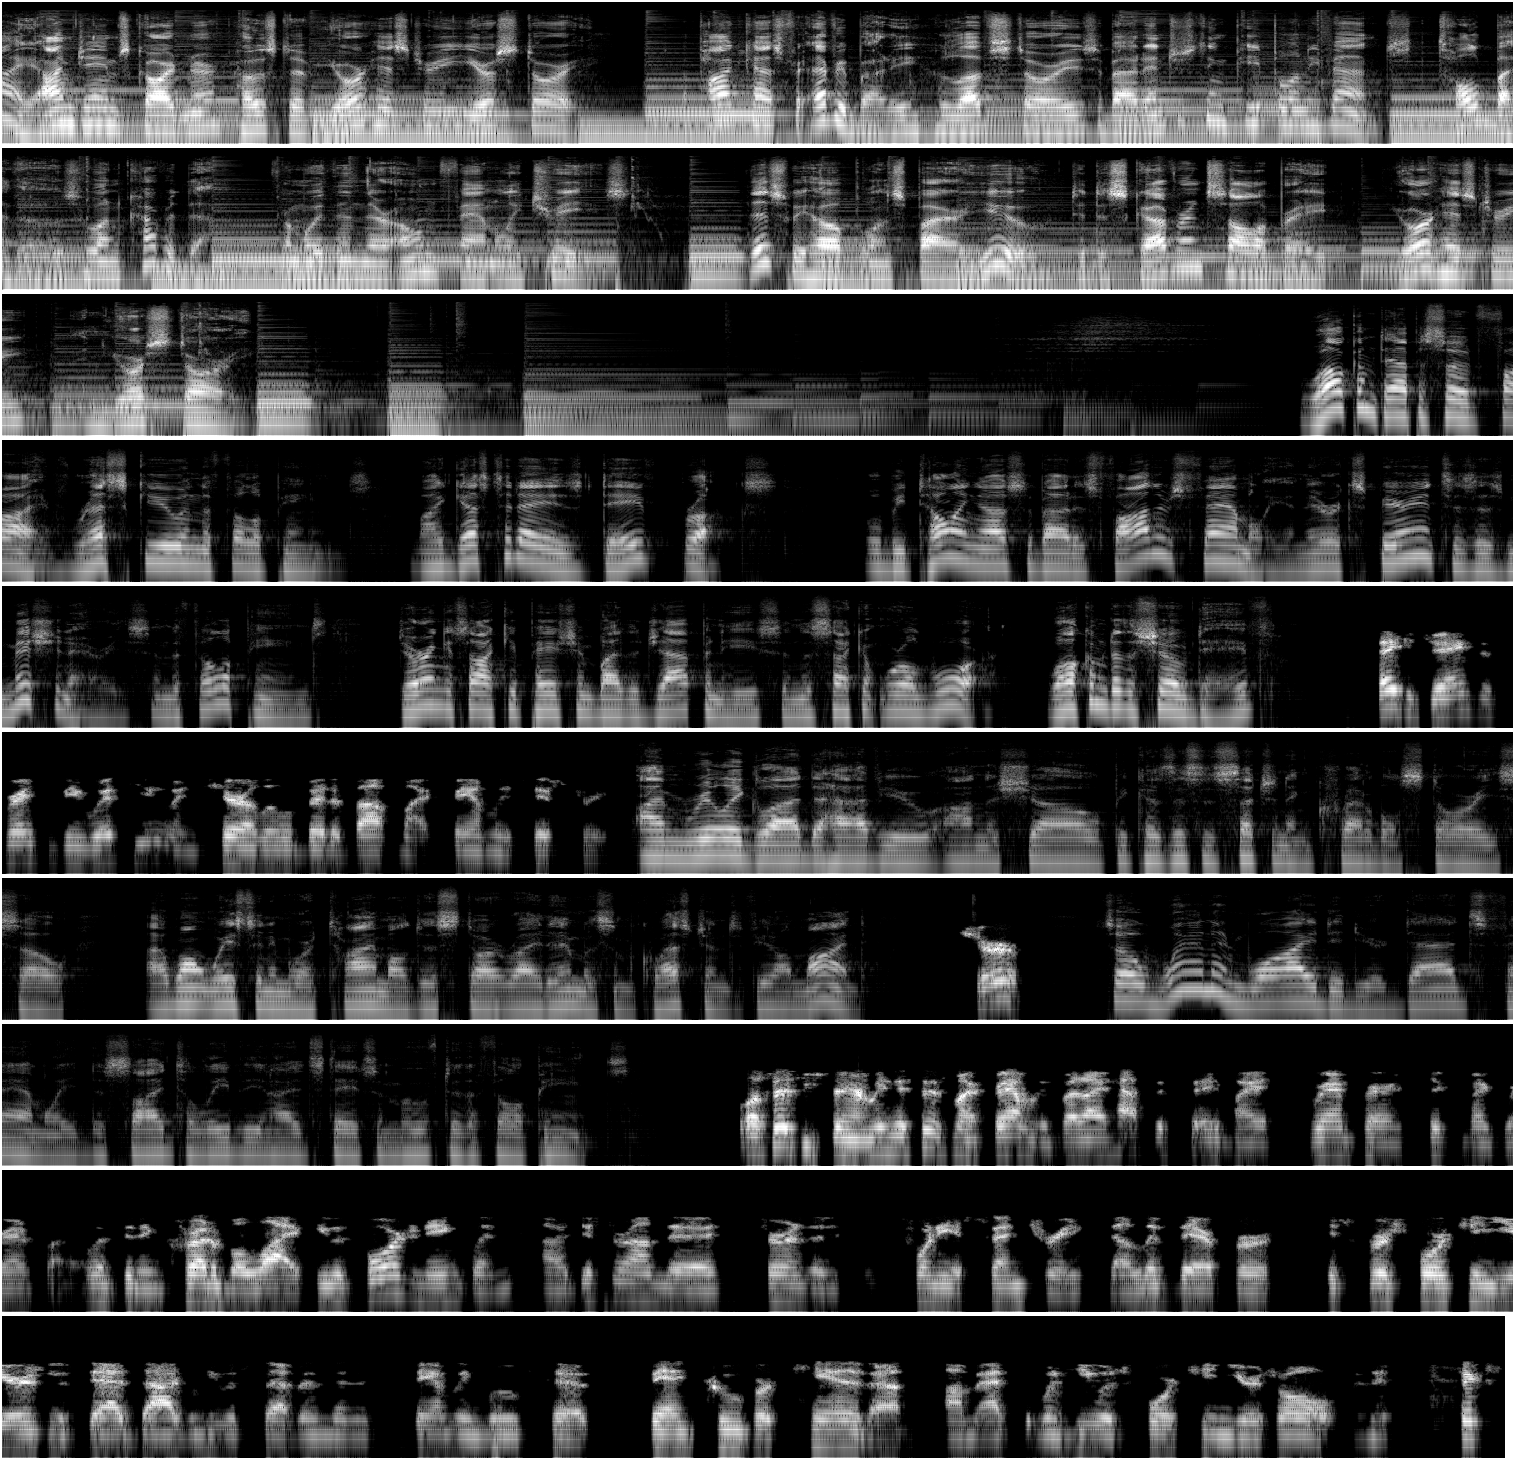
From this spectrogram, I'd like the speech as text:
Hi, I'm James Gardner, host of Your History, Your Story, a podcast for everybody who loves stories about interesting people and events told by those who uncovered them from within their own family trees. This, we hope, will inspire you to discover and celebrate your history and your story. Welcome to episode 5 Rescue in the Philippines. My guest today is Dave Brooks will be telling us about his father's family and their experiences as missionaries in the Philippines during its occupation by the Japanese in the Second World War. Welcome to the show, Dave. Thank you, James. It's great to be with you and share a little bit about my family's history. I'm really glad to have you on the show because this is such an incredible story. So I won't waste any more time. I'll just start right in with some questions, if you don't mind. Sure. So, when and why did your dad's family decide to leave the United States and move to the Philippines? Well, it's interesting. I mean, this is my family, but I have to say my grandparents, took my grandfather, lived an incredible life. He was born in England uh, just around the turn of the 20th century. I lived there for his first 14 years, and his dad died when he was seven. Then his family moved to Vancouver, Canada, um, at when he was 14 years old. And at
